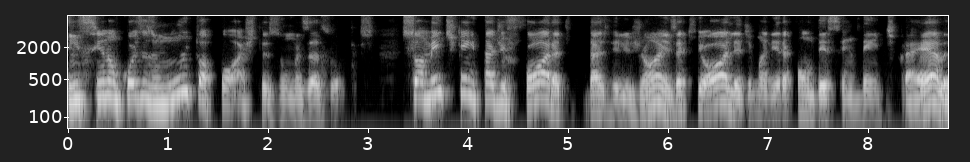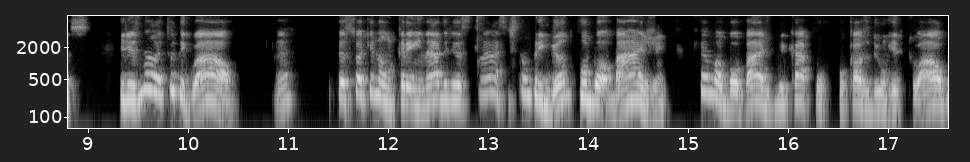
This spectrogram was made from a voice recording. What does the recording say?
ensinam coisas muito opostas umas às outras. Somente quem está de fora das religiões é que olha de maneira condescendente para elas e diz: não, é tudo igual. Né? A pessoa que não crê em nada diz: ah, vocês estão brigando por bobagem. Que é uma bobagem brincar por, por causa de um ritual.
